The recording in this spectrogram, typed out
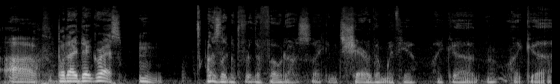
Uh, but I digress. I was looking for the photos so I can share them with you, like uh, like uh,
